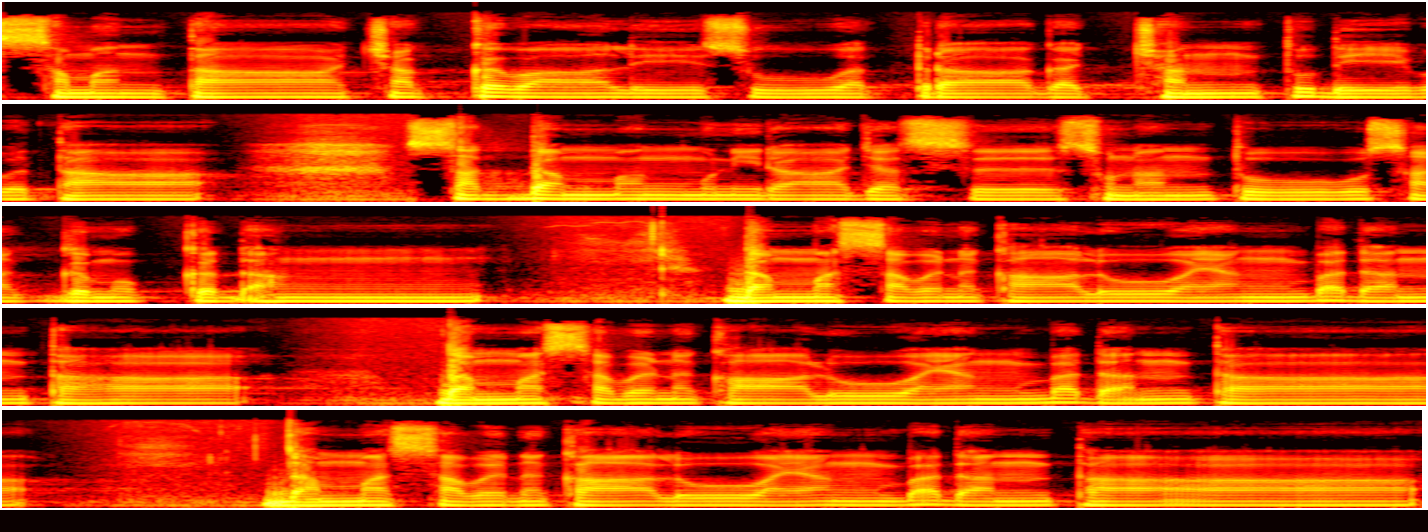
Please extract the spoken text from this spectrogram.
සමන්තා චක්කවාලේසු අත්‍රාගච්ඡන්තු දේවතා සද්දම්මං මුනිරාජස්ස සුනන්තු සග්ගමොක්කදං ධම්මස්සවන කාලෝ අයං බදන්තා ධම්මස්සවන කාලෝ අයං බදන්තා ධම්මස්සවන කාලෝ අයං බදන්තා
